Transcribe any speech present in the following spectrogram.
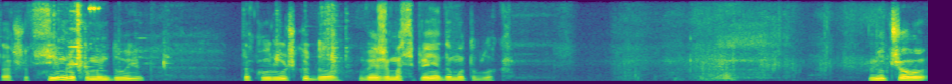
Так що всім рекомендую таку ручку до вижима сцеплення до мотоблока. Нічого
